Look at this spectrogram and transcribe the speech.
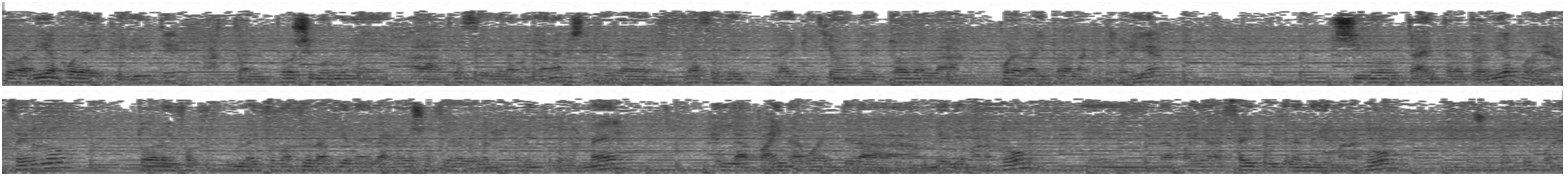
Todavía puedes inscribirte hasta el próximo lunes a las 12 de la mañana, que se cierra el plazo de la inscripción de todas las pruebas y todas las categorías. Si no te has enterado todavía, puedes hacerlo. Toda la, información la tienes en las redes sociales del Ayuntamiento de mes en la página web de la Media Maratón la página de Facebook de la Media Maratón. Y por supuesto pues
